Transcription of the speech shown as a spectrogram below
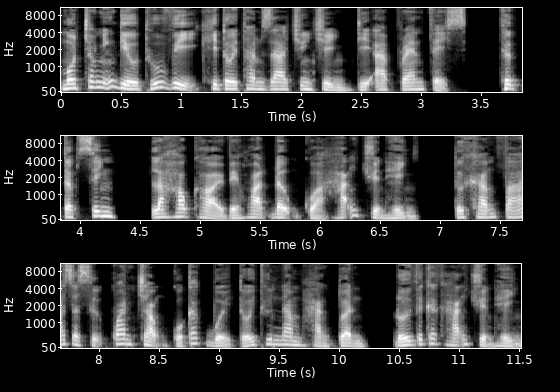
Một trong những điều thú vị khi tôi tham gia chương trình The Apprentice, thực tập sinh là học hỏi về hoạt động của hãng truyền hình. Tôi khám phá ra sự quan trọng của các buổi tối thứ năm hàng tuần đối với các hãng truyền hình.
